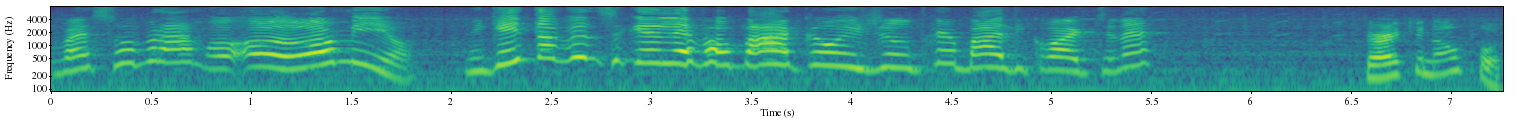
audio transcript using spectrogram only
Vai sobrar. Ô, ô, ô, Minho. Ninguém tá vendo você querer levar o barracão aí junto com a barra de corte, né? Pior que não, pô.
